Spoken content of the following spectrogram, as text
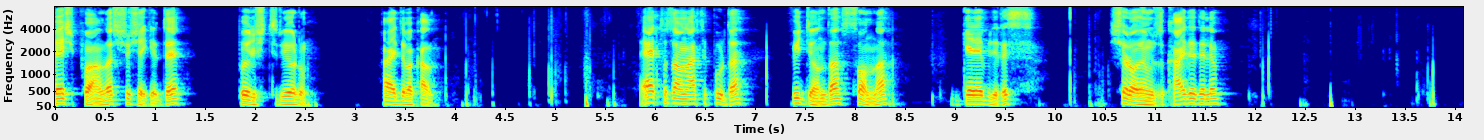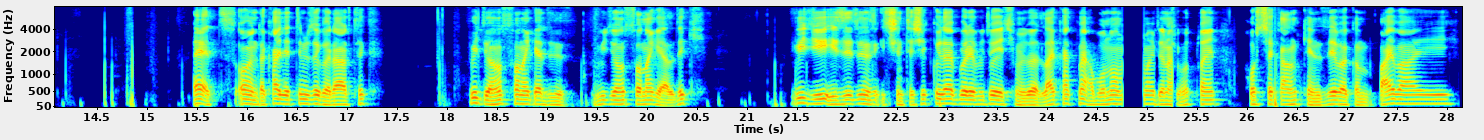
5 puanı da şu şekilde bölüştürüyorum. Haydi bakalım. Evet o zaman artık burada videonun da sonuna gelebiliriz. Şöyle oyunumuzu kaydedelim. Evet oyunda kaydettiğimize göre artık videonun sona geldiniz. Videonun sona geldik. Videoyu izlediğiniz için teşekkürler. Böyle video için like atmayı, abone olmayı, unutmayın. Hoşçakalın. Kendinize iyi bakın. Bay bay.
